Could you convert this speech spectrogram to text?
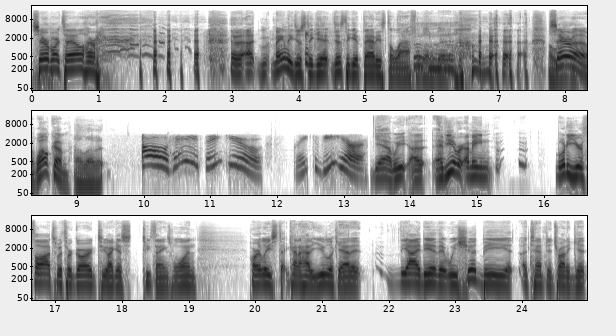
Sarah Bartel, her. uh, mainly just to get just to get Thaddeus to laugh a little bit. Sarah, welcome. I love it. Oh, hey, thank you. Great to be here. Yeah, we uh, have you ever? I mean, what are your thoughts with regard to i guess two things? One or at least kind of how do you look at it the idea that we should be attempting to try to get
